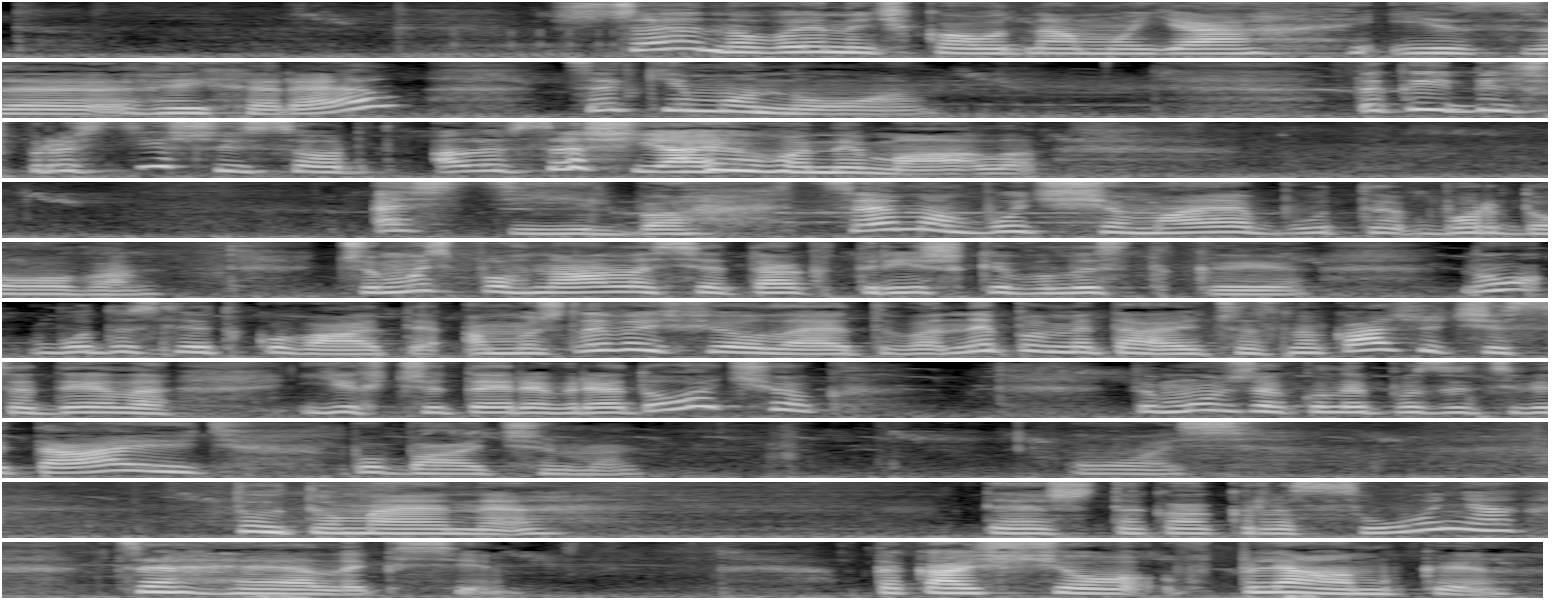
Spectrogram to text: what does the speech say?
Ще новиночка одна моя із гейхерел це кімоно. Такий більш простіший сорт, але все ж я його не мала. Астільба. Це, мабуть, що має бути бордова. Чомусь погналася так трішки в листки. Ну, буду слідкувати. А можливо, й фіолетова. Не пам'ятаю, чесно кажучи, садила їх чотири в рядочок, тому вже коли позацвітають, побачимо. Ось. Тут у мене теж така красуня це Гелексі. Така, що в плямки.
